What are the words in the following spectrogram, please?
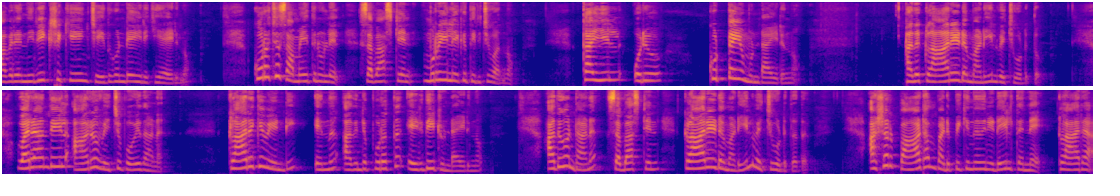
അവരെ നിരീക്ഷിക്കുകയും ചെയ്തുകൊണ്ടേയിരിക്കുകയായിരുന്നു. കുറച്ച് സമയത്തിനുള്ളിൽ സെബാസ്റ്റ്യൻ മുറിയിലേക്ക് തിരിച്ചു വന്നു. കയ്യിൽ ഒരു കുട്ടയുമുണ്ടായിരുന്നു. അത് ക്ലാരയുടെ മടിയിൽ വെച്ചു കൊടുത്തു. വരാന്തയിൽ ആരോ വെച്ചു പോയതാണ്. ക്ലാരയ്ക്ക് വേണ്ടി എന്ന് അതിന്റെ പുറത്ത് എഴുതിയിട്ടുണ്ടായിരുന്നു. അതുകൊണ്ടാണ് സെബാസ്റ്റ്യൻ ക്ലാരയുടെ മടിയിൽ വെച്ചു കൊടുത്തത്. അഷർ പാഠം പഠിപ്പിക്കുന്നതിനിടയിൽ തന്നെ ക്ലാര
